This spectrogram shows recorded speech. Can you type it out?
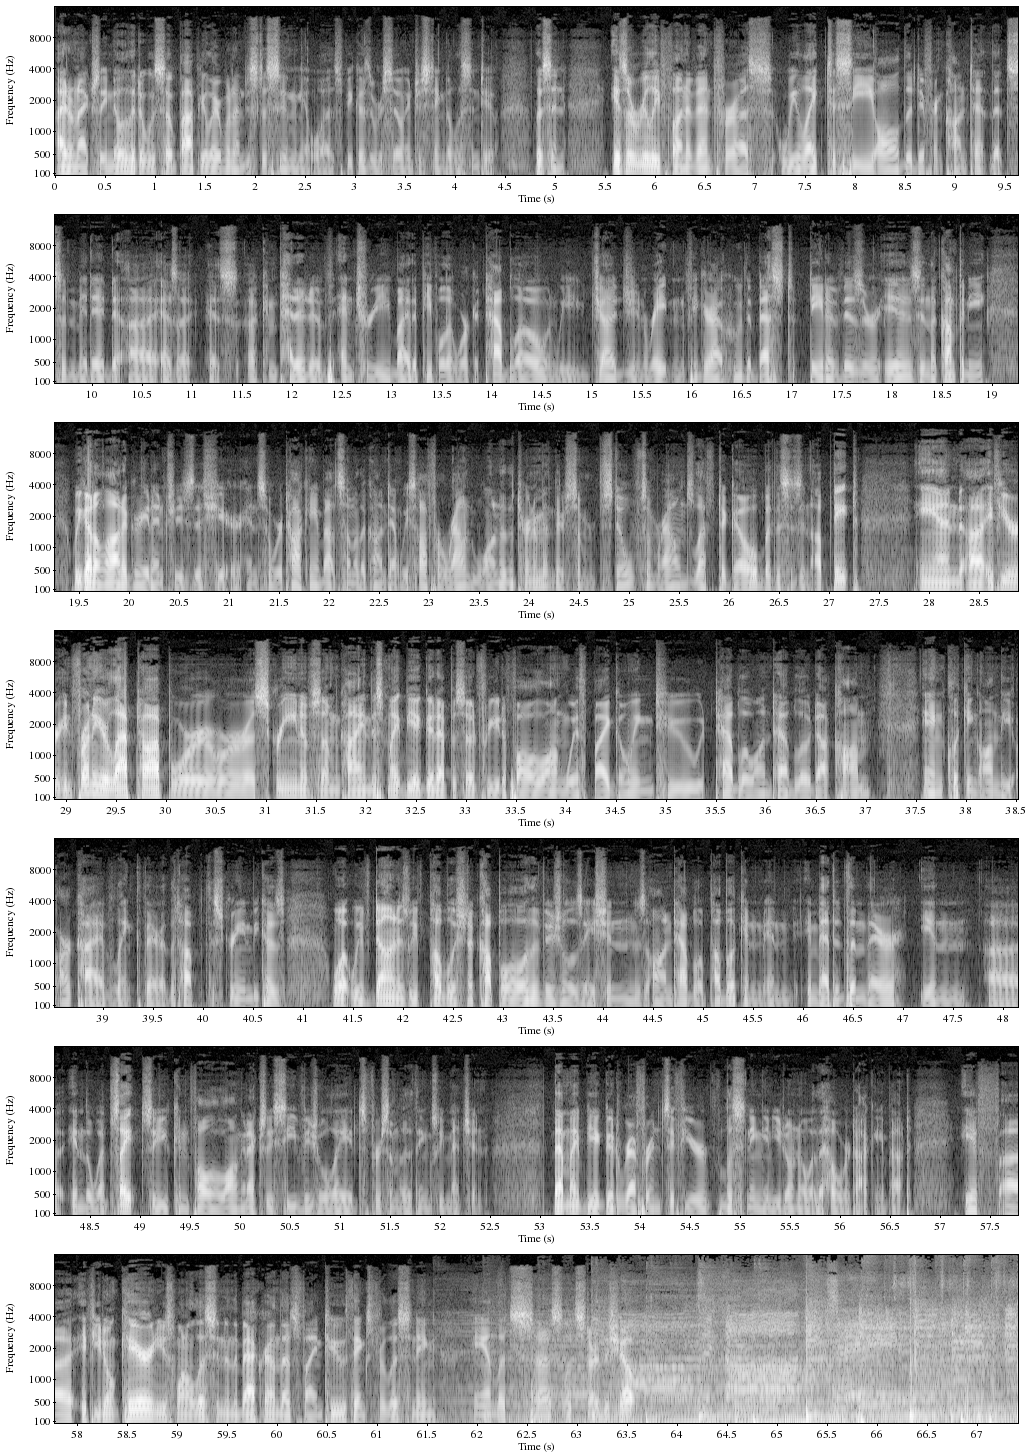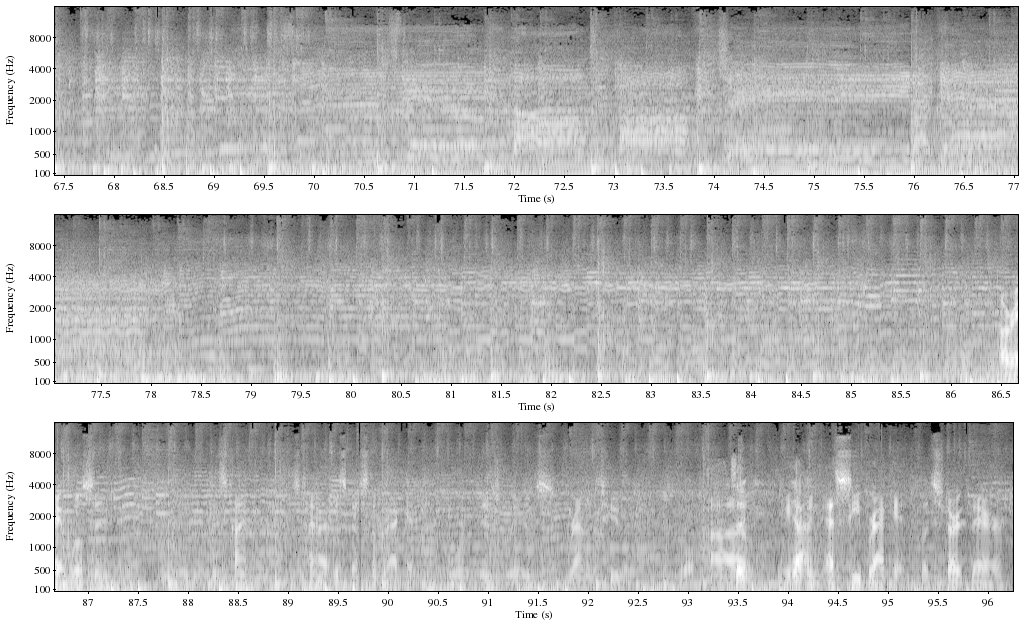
I don't actually know that it was so popular, but I'm just assuming it was because it was so interesting to listen to. Listen, it's a really fun event for us. We like to see all the different content that's submitted uh, as a as a competitive entry by the people that work at Tableau, and we judge and rate and figure out who the best data visor is in the company. We got a lot of great entries this year, and so we're talking about some of the content we saw for round one of the tournament. There's some still some rounds left to go, but this is an update. And uh, if you're in front of your laptop or, or a screen of some kind, this might be a good episode for you to follow along with by going to tableauontableau.com and clicking on the archive link there at the top of the screen because what we've done is we've published a couple of the visualizations on Tableau Public and, and embedded them there in uh, in the website so you can follow along and actually see visual aids for some of the things we mentioned. That might be a good reference if you're listening and you don't know what the hell we're talking about. If uh, if you don't care and you just want to listen in the background, that's fine too. Thanks for listening, and let's uh, so let's start the show. All right, Wilson. It's time. It's time to discuss the bracket for Viz Whiz round two. Cool. Uh, So, we yeah. have an SC bracket. Let's start there.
